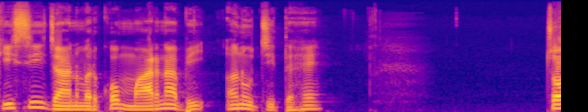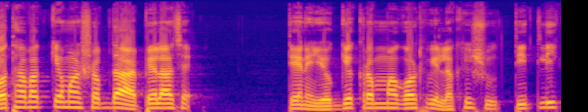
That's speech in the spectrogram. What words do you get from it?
કિસી જાનવર કો મારના ભી અનુચિત હે. ચોથા વાક્યમાં શબ્દ આપેલા છે, તેને યોગ્ય ક્રમમાં ગોઠવી લખીશું તિતલી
